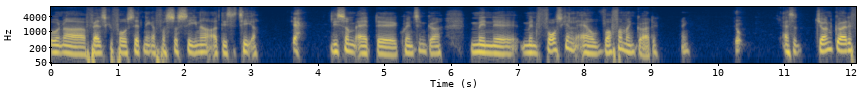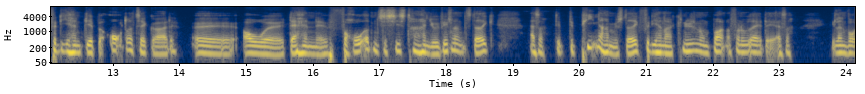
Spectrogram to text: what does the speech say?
under falske forudsætninger for så senere at desertere. Ja. Ligesom at øh, Quentin gør. Men, øh, men forskellen er jo, hvorfor man gør det. Ikke? Jo. Altså, John gør det, fordi han bliver beordret til at gøre det. Øh, og øh, da han øh, forråder dem til sidst, har han jo i virkeligheden stadig altså, det, det piner ham jo stadig, fordi han har knyttet nogle bånd og fundet ud af, at det, altså, et eller andet, hvor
